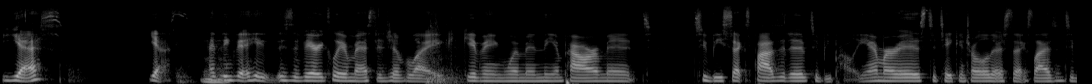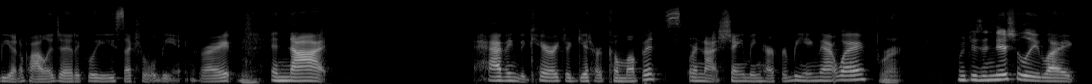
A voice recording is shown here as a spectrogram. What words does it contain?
yes, yes, I Mhm. think that he is a very clear message of like giving women the empowerment to be sex positive, to be polyamorous, to take control of their sex lives, and to be unapologetically sexual beings, right? Mhm. And not having the character get her comeuppance or not shaming her for being that way Right. which is initially like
